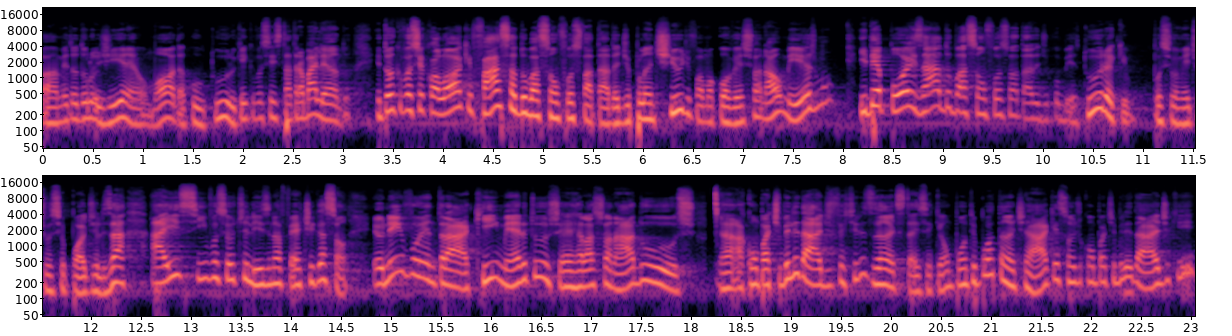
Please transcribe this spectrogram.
a metodologia, né, o modo, a cultura, o que, que você está trabalhando. Então, que você coloque, faça adubação fosfatada de plantio de forma convencional mesmo, e depois a adubação fosfatada de cobertura, que possivelmente você pode utilizar, aí sim você utilize na fertigação. Eu nem vou entrar aqui em méritos é, relacionados à compatibilidade de fertilizantes, tá? Isso aqui é um ponto importante. Há a questão de compatibilidade que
